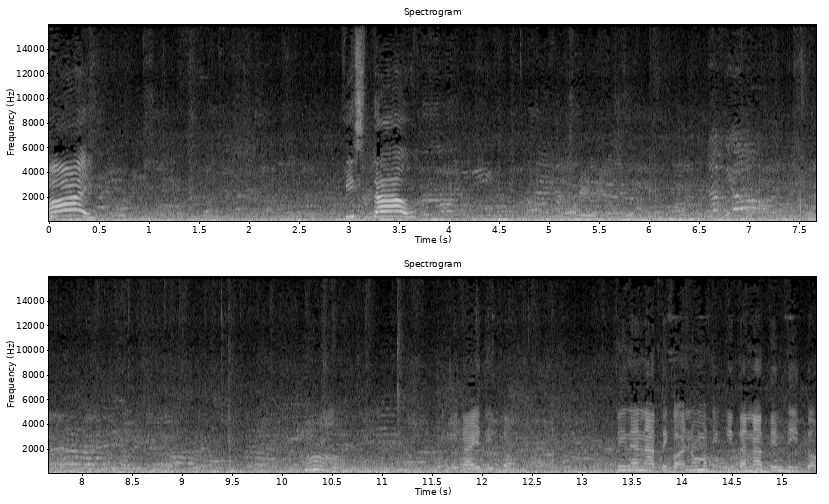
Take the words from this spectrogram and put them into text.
Oy! Peace daw! Tayo dito? Tingnan natin kung anong makikita natin dito.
